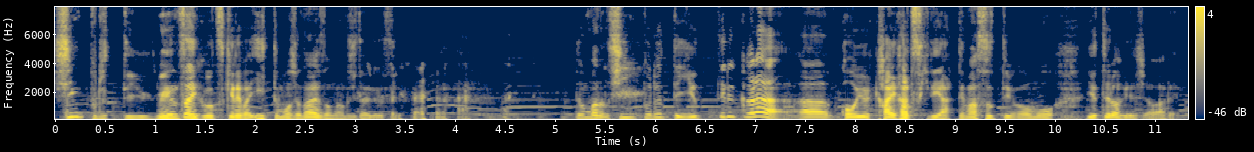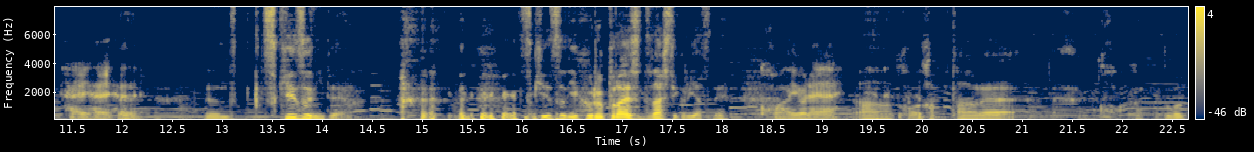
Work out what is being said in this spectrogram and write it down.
シンプルっていう免罪符をつければいいってもんじゃないぞな時代ですよ。でもまだシンプルって言ってるから、あーこういう開発費でやってますっていうのをもう言ってるわけでしょ、あれ。えはいはいはい。うんつつけずにだよ。つけずにフルプライスで出してくるやつね。怖いよね。ああ、怖かった、あれ。怖かった。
